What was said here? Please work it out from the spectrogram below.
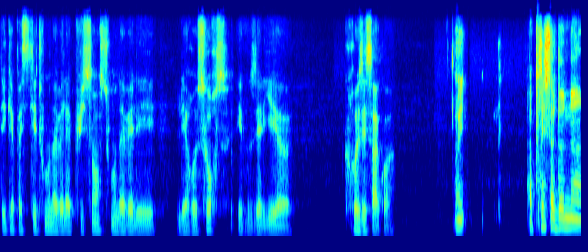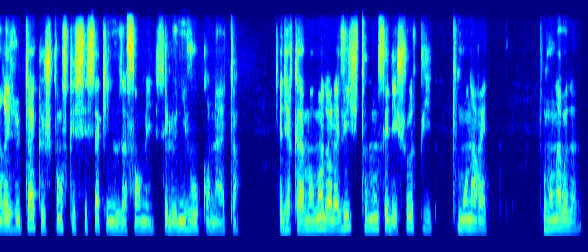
des capacités, tout le monde avait la puissance, tout le monde avait les les ressources et vous alliez creuser ça, quoi. Oui. Après, ça donne un résultat que je pense que c'est ça qui nous a formés, c'est le niveau qu'on a atteint. C'est-à-dire qu'à un moment dans la vie, tout le monde fait des choses, puis tout le monde arrête, tout le monde abandonne.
